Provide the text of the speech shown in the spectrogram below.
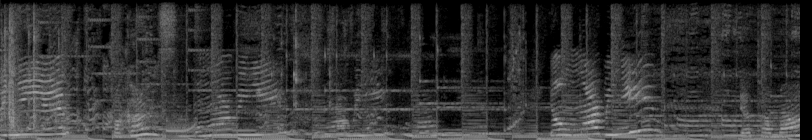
benim. Bakar mısın? Onlar benim. Onlar benim. Onlar benim. Ya onlar benim. Ya tamam.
